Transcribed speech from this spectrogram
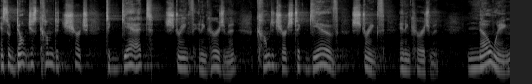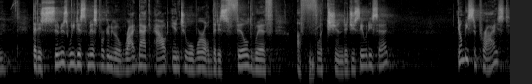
And so don't just come to church to get strength and encouragement. Come to church to give strength and encouragement, knowing that as soon as we dismissed, we're going to go right back out into a world that is filled with affliction. Did you see what he said? Don't be surprised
